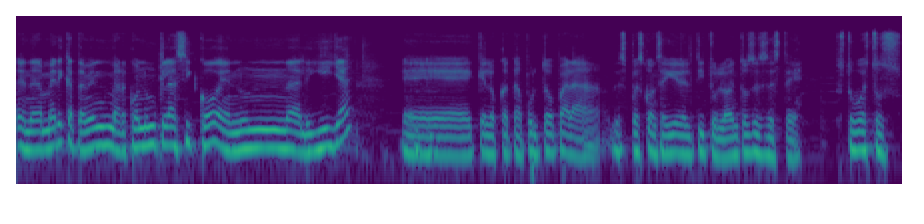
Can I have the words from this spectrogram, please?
En América también marcó en un clásico, en una liguilla, eh, que lo catapultó para después conseguir el título. Entonces, este, pues tuvo estos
